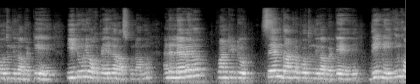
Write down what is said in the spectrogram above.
పోతుంది కాబట్టి ఈ టూని ఒక పేరుగా రాసుకున్నాము. And eleven twenty two same దాంట్లో పోతుంది కాబట్టి దీన్ని ఇంకో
